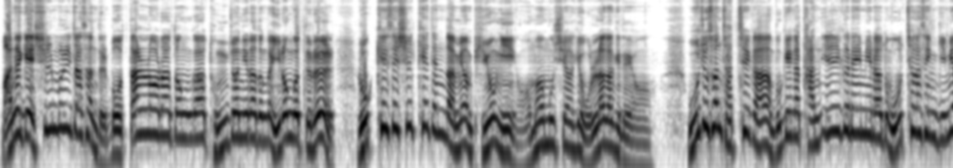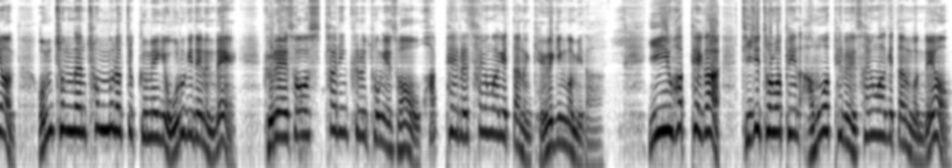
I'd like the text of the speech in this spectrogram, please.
만약에 실물 자산들, 뭐 달러라던가 동전이라던가 이런 것들을 로켓에 싣게 된다면 비용이 어마무시하게 올라가게 돼요. 우주선 자체가 무게가 단 1g이라도 오차가 생기면 엄청난 천문학적 금액이 오르게 되는데 그래서 스타링크를 통해서 화폐를 사용하겠다는 계획인 겁니다. 이 화폐가 디지털 화폐인 암호화폐를 사용하겠다는 건데요.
